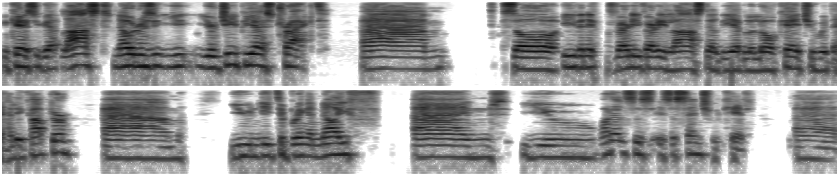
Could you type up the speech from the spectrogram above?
in case you get lost. Now there's you, your GPS tracked. Um, so even if very, very lost, they'll be able to locate you with the helicopter. Um, you need to bring a knife and you, what else is, is essential kit? Uh,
